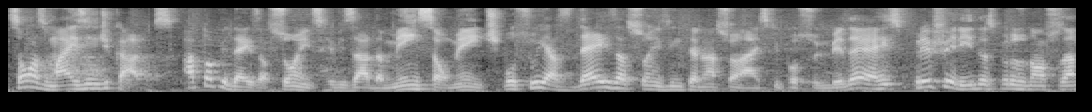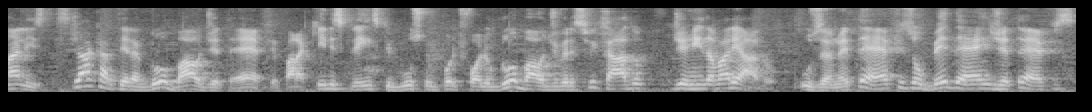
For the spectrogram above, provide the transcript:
são as mais indicadas. A Top 10 Ações, revisada mensalmente, possui as 10 ações internacionais que possuem BDRs preferidas pelos nossos analistas. Já a carteira Global de ETF é para aqueles clientes que buscam um portfólio global diversificado de renda variável, usando ETFs ou BDRs de ETFs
